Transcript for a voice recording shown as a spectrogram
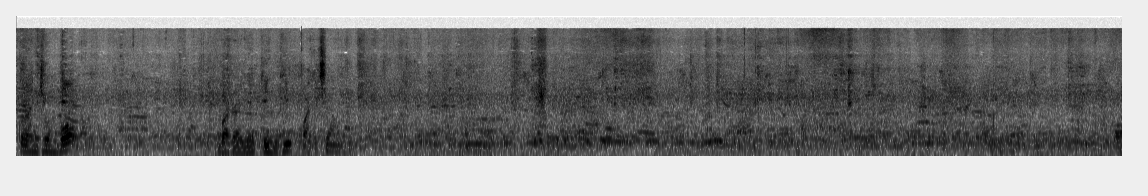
ukuran jumbo badannya tinggi panjang Ya?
